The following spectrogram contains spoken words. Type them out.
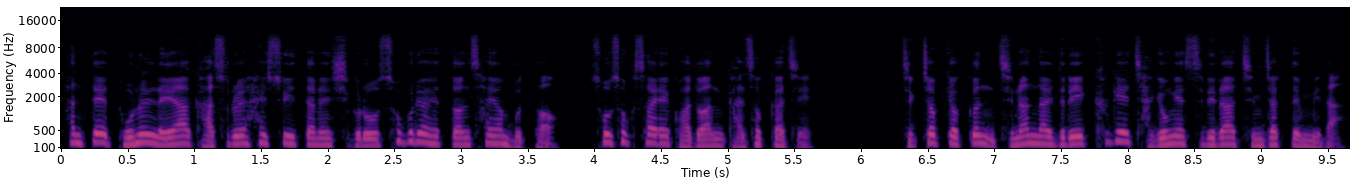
한때 돈을 내야 가수를 할 수 있다는 식으로 속으려 했던 사연부터 소속사의 과도한 간섭까지 직접 겪은 지난 날들이 크게 작용했으리라 짐작됩니다.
